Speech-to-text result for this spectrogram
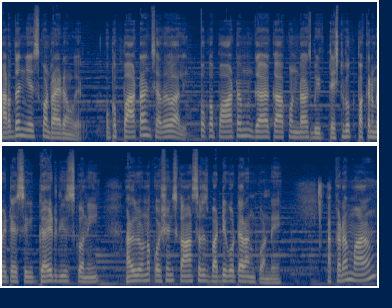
అర్థం చేసుకొని రాయడం వేరు. ఒక పాఠం చదవాలి. ఒక పాఠంగా కాకుండా మీ టెక్స్ట్ బుక్ పక్కన పెట్టేసి గైడ్ తీసుకొని అందులో ఉన్న క్వశ్చన్స్కి ఆన్సర్స్ బట్టి కొట్టారనుకోండి అక్కడ మనం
